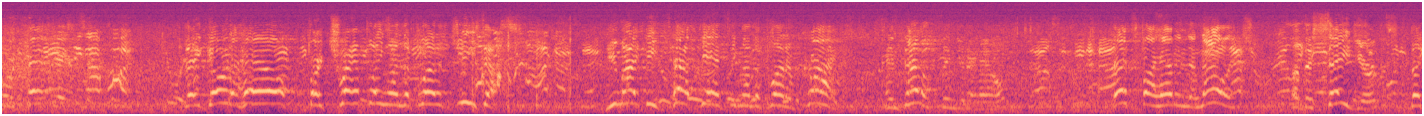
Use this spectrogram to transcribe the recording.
for. They go to hell for trampling on the blood of Jesus. You might be tap dancing on the blood of Christ, and that'll send you to hell. That's by having the knowledge of the Savior, but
